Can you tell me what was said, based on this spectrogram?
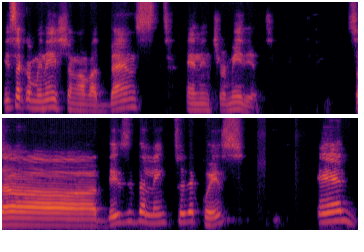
It's a combination of advanced and intermediate. So this is the link to the quiz. And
